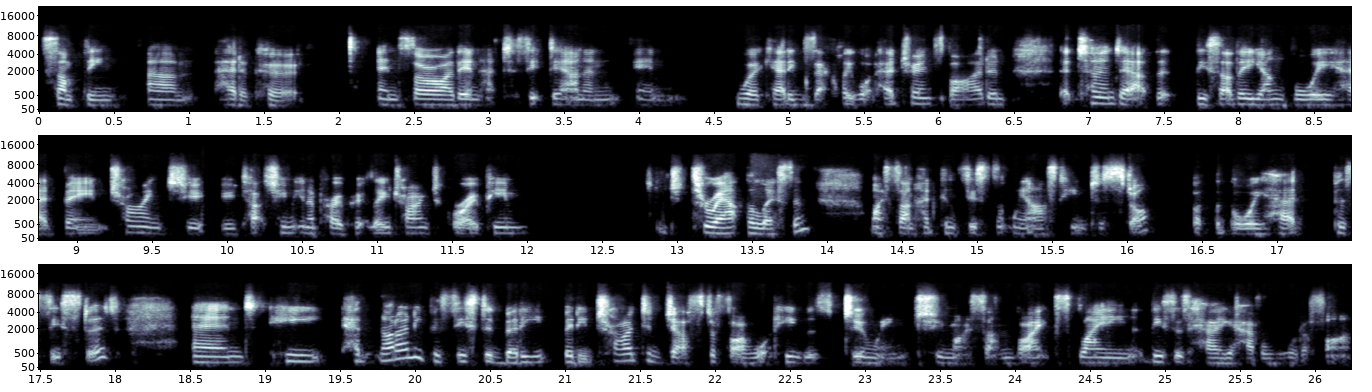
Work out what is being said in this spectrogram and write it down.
something um, had occurred. And so I then had to sit down and, and work out exactly what had transpired. And it turned out that this other young boy had been trying to touch him inappropriately, trying to grope him throughout the lesson. My son had consistently asked him to stop but the boy had persisted. And he had not only persisted but he but he tried to justify what he was doing to my son by explaining that this is how you have a water fight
